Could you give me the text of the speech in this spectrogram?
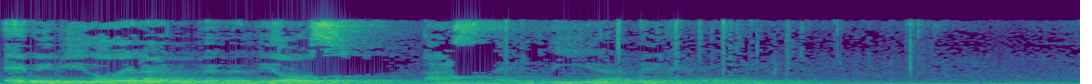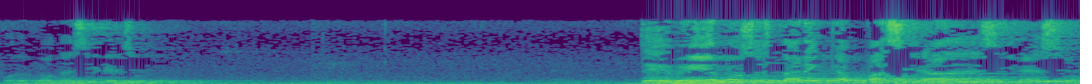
he vivido delante de Dios hasta el día de hoy. ¿Podemos decir eso? Debemos estar en capacidad de decir eso.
